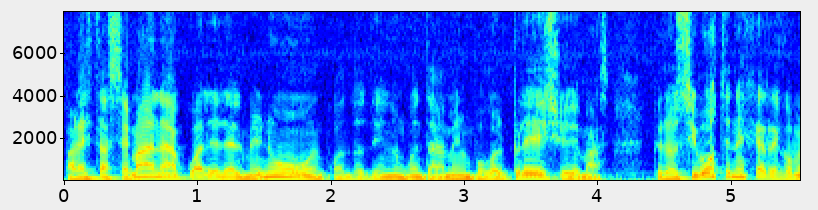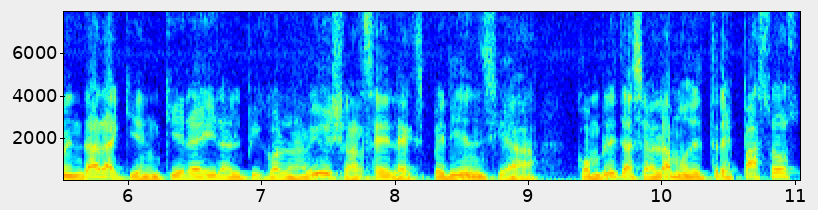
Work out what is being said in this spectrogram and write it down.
para esta semana, cuál era el menú, en cuanto teniendo en cuenta también un poco el precio y demás. Pero si vos tenés que recomendar a quien quiera ir al Pico Navío y llevarse la experiencia completa, si hablamos de tres pasos,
